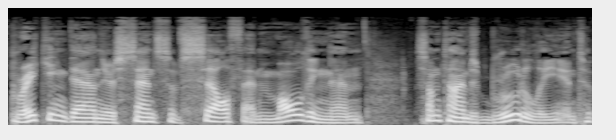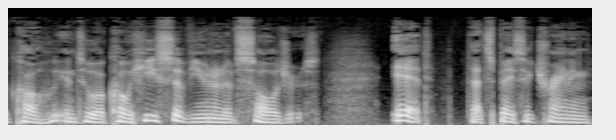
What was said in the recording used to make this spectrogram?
breaking down their sense of self and molding them sometimes brutally into co- into a cohesive unit of soldiers. It that's basic training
